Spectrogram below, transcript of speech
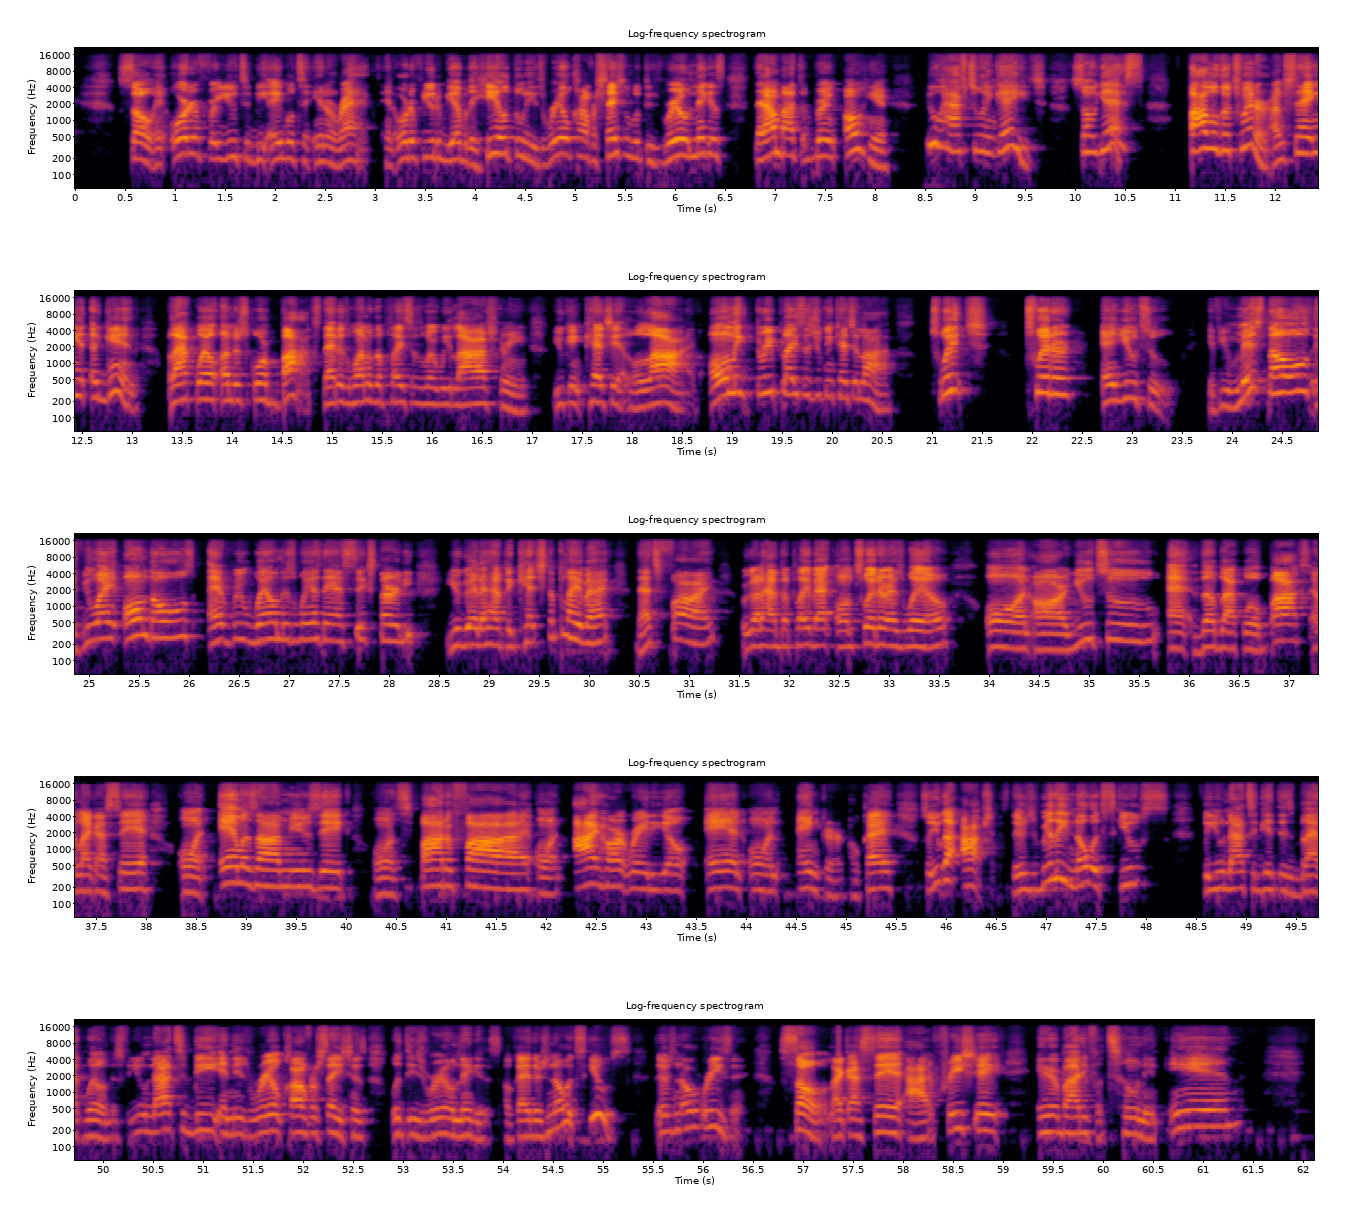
So, in order for you to be able to interact, in order for you to be able to heal through these real conversations with these real niggas that I'm about to bring on here, you have to engage. So, yes, follow the Twitter. I'm saying it again. Blackwell underscore box. That is one of the places where we live stream. You can catch it live. Only three places you can catch it live Twitch, Twitter, and YouTube. If you miss those, if you ain't on those every Wellness Wednesday at 6:30, you're gonna have to catch the playback. That's fine. We're gonna have the playback on Twitter as well, on our YouTube at the Blackwell Box, and like I said, on Amazon Music, on Spotify, on iHeartRadio, and on Anchor. Okay, so you got options. There's really no excuse for you not to get this black wellness, for you not to be in these real conversations with these real niggas. Okay. There's no excuse, there's no reason. So, like I said, I appreciate everybody for tuning in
